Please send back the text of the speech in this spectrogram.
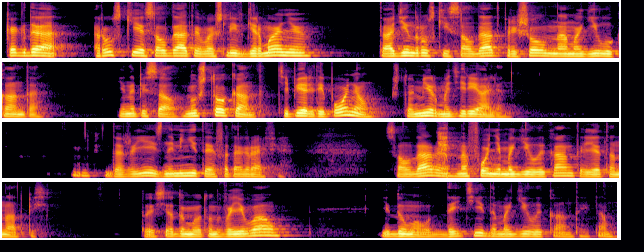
Когда русские солдаты вошли в Германию, то один русский солдат пришел на могилу Канта и написал, «Ну что, Кант, теперь ты понял, что мир материален?» Даже есть знаменитая фотография. Солдаты на фоне могилы Канта, и это надпись. То есть я думаю, вот он воевал и думал вот дойти до могилы Канта и там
